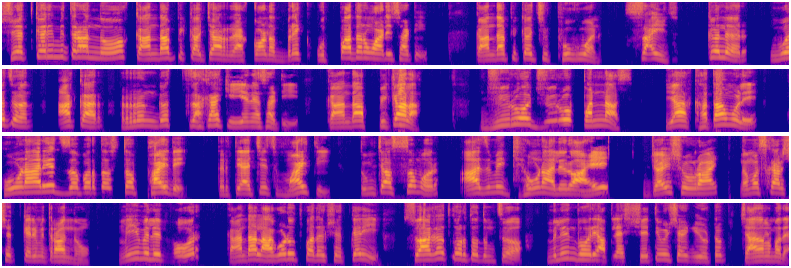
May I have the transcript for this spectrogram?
शेतकरी मित्रांनो कांदा पिकाच्या रेकॉर्ड ब्रेक उत्पादन वाढीसाठी कांदा पिकाची फुगवण साईज कलर वजन आकार रंग चकाकी येण्यासाठी कांदा पिकाला झिरो झिरो पन्नास या खतामुळे होणारे जबरदस्त फायदे. तर त्याचीच माहिती तुमच्यासमोर आज मी घेऊन आलेलो आहे. जय शिवराय. नमस्कार शेतकरी मित्रांनो. मी मिलिंद भोर कांदा लागवड उत्पादक शेतकरी. स्वागत करतो तुमचं मिलिंद भोरी आपल्या शेतीविषयक युट्यूब चॅनलमध्ये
